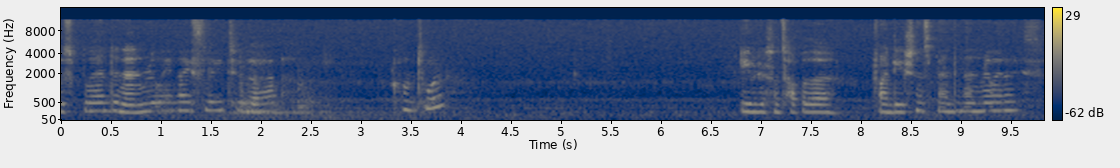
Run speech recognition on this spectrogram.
Just blending in really nicely to that contour. Even just on top of the foundation it's blending in really nice.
